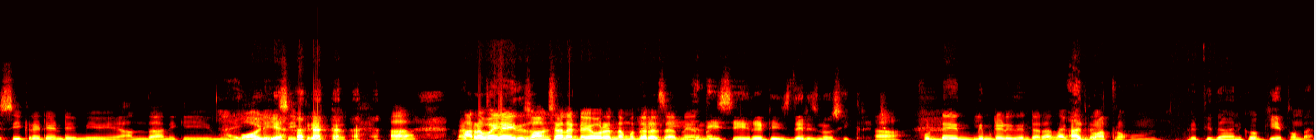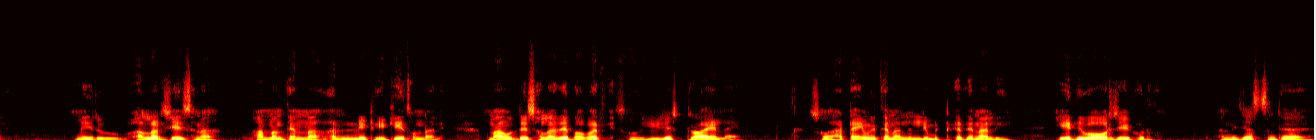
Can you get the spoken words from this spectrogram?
సీక్రెట్ ఏంటి? మీ అందానికి మీ బాడీ. సీక్రెట్? అరవై ఐదు సంవత్సరాలు అంటే ఎవరైనా నమ్ముతారా sir? The secret is there is no secret. Food limited తింటారా? అది మాత్రం. ప్రతిదానికి ఒక గీత ఉండాలి. మీరు అల్లరి చేసినా అన్నం తిన్నా అన్నిటికీ గీత ఉండాలి. నా ఉద్దేశంలో అదే Bhagavad Gita. So you just draw a line so ఆ టైంకి తినాలి లిమిట్గా తినాలి ఏది ఓవర్ చేయకూడదు అన్నీ చేస్తుంటే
